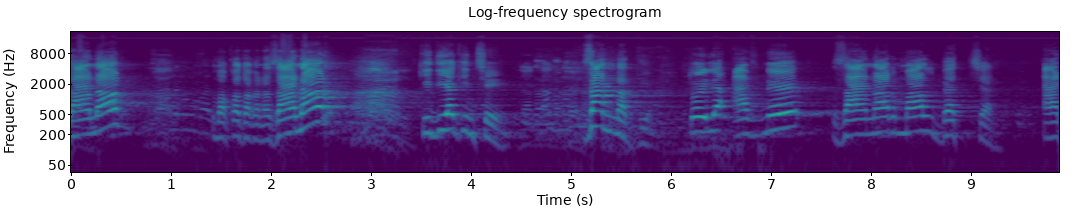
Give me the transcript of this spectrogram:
জানার? কথা কয় না, জানার? কি দিয়া কিনছে? জান্নাত দিয়া। তইলে আপনি জানার মাল বেচছেন আর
